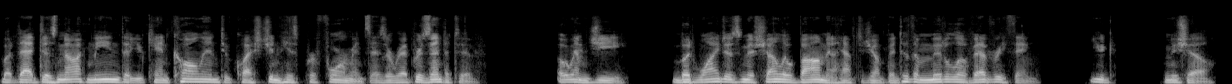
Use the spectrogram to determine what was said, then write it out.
but that does not mean that you can call into question his performance as a representative. OMG. But why does Michelle Obama have to jump into the middle of everything? Yug. Michelle.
